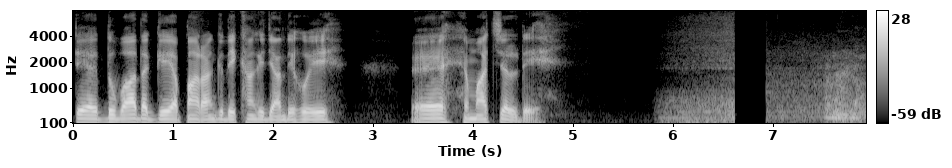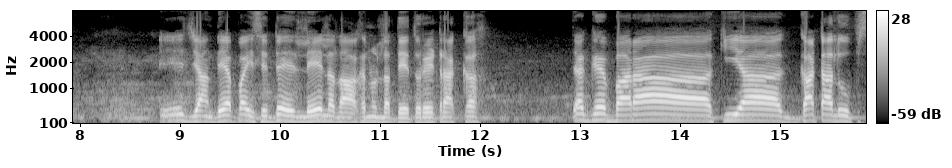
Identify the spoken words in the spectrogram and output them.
ਤੇ ਇਸ ਤੋਂ ਬਾਅਦ ਅੱਗੇ ਆਪਾਂ ਰੰਗ ਦੇਖਾਂਗੇ ਜਾਂਦੇ ਹੋਏ ਹਿਮਾਚਲ ਦੇ। ਇਹ ਜਾਂਦੇ ਆ ਭਾਈ ਸਿੱਧੇ ਲੇਹ ਲਦਾਖ ਨੂੰ ਲੱਦੇ ਤੁਰੇ ਟਰੱਕ ਤੇ ਅੱਗੇ 12 ਕੀ ਆ, ਗਾਟਾ ਲੂਪਸ।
